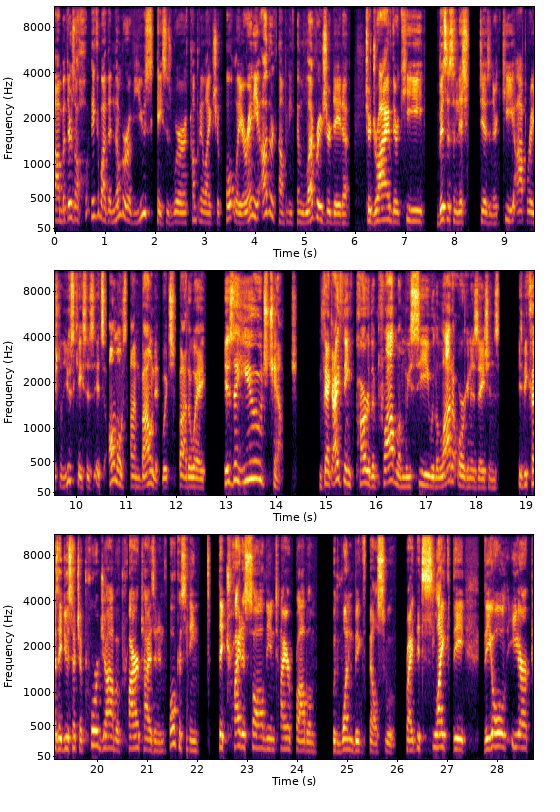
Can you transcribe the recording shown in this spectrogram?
um, but there's a, whole think about the number of use cases where a company like Chipotle or any other company can leverage their data to drive their key business initiatives and their key operational use cases. It's almost unbounded, which by the way, is a huge challenge. In fact, I think part of the problem we see with a lot of organizations is because they do such a poor job of prioritizing and focusing they try to solve the entire problem with one big fell swoop, right? It's like the the old ERP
